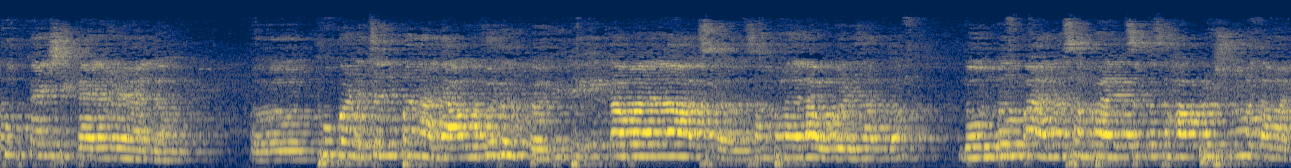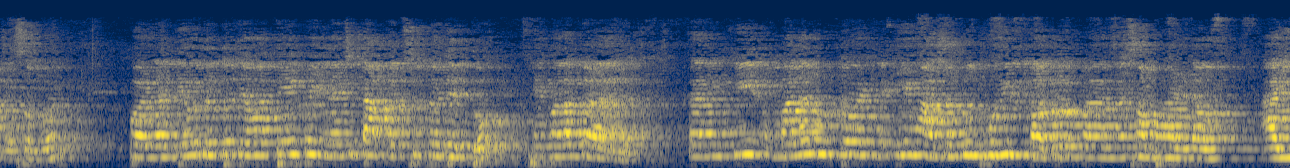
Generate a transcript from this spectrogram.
खूप काही शिकायला मिळालं. खूप अडचणी पण आल्या अवघड होतं. तिथे एका बाळाला सांभाळायला अवघड झालं. दोन दोन बाळांना सांभाळायचं कसं हा प्रश्न होता माझ्यासमोर. पण देव देतो तेव्हा ते पेलण्याची ताकद सुद्धा देतो हे मला कळालं. कारण की मला नव्हतं वाटलं की माझ्याकडून होईल का दोन बाळांना सांभाळणं आई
